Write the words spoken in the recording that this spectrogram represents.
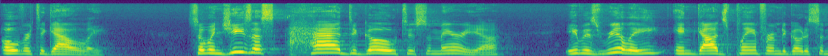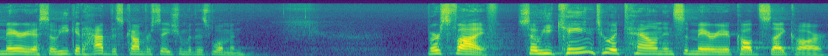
over to Galilee. So when Jesus had to go to Samaria, it was really in God's plan for him to go to Samaria so he could have this conversation with this woman. Verse 5 So he came to a town in Samaria called Sychar,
